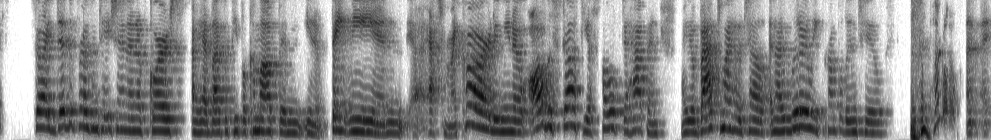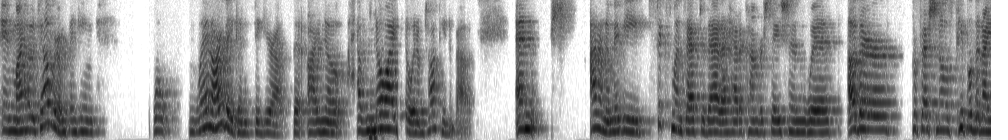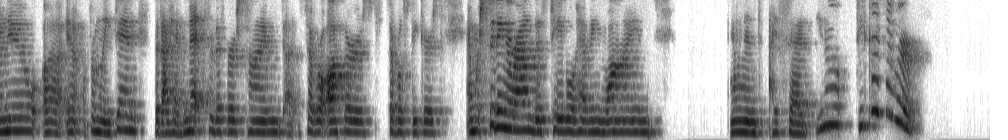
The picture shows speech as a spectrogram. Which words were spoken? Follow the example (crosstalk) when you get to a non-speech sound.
so I did the presentation, and of course, I had lots of people come up and you know thank me and uh, ask for my card, and you know all the stuff you hope to happen. I go back to my hotel, and I literally crumpled into like a puddle uh, in my hotel room, thinking, "Well, when are they going to figure out that I know have no idea what I'm talking about?" And I don't know, maybe six months after that, I had a conversation with other professionals, people that I knew uh, from LinkedIn that I had met for the first time, uh, several authors, several speakers, and we're sitting around this table having wine. And I said, you know, do you guys ever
